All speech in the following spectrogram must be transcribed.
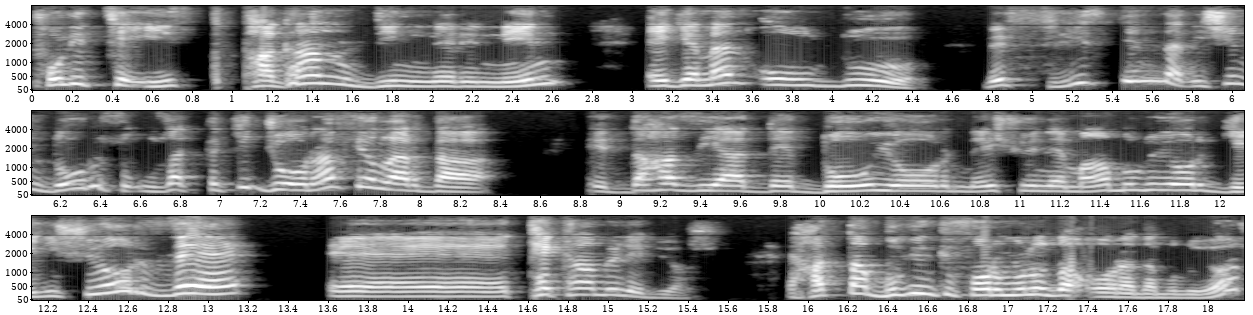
politeist, pagan dinlerinin egemen olduğu ve Filistin'den işin doğrusu uzaktaki coğrafyalarda e, daha ziyade doğuyor, neşvünema buluyor, gelişiyor ve e, tekamül ediyor. E, hatta bugünkü formunu da orada buluyor.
